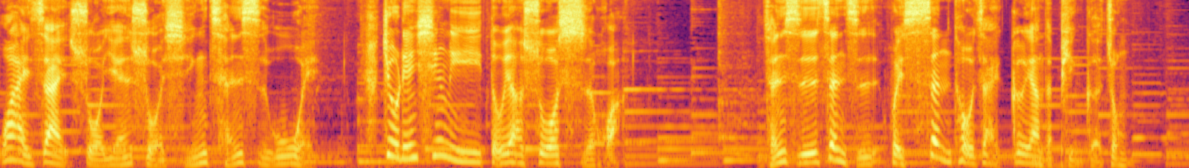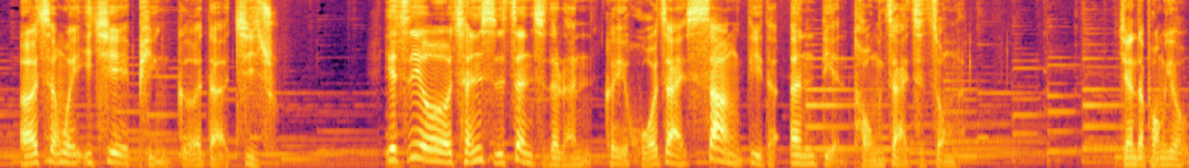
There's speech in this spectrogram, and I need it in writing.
外在所言所行诚实无伪，就连心里都要说实话。诚实正直会渗透在各样的品格中，而成为一切品格的基础。也只有诚实正直的人，可以活在上帝的恩典同在之中了。亲爱的朋友，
